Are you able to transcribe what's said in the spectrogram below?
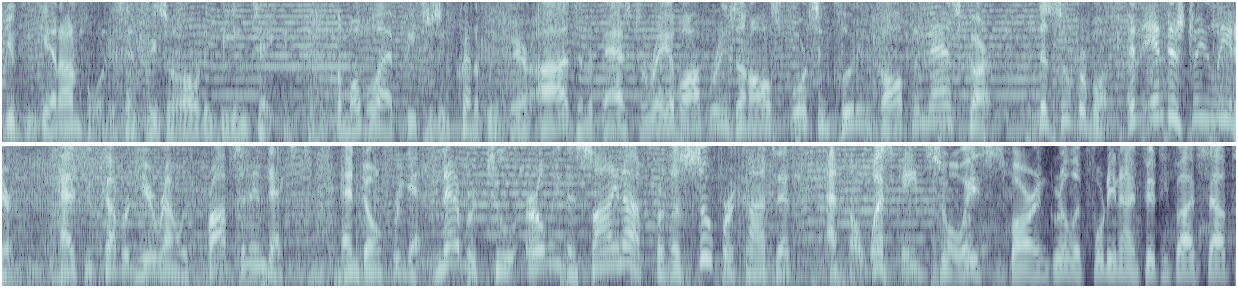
you can get on board as entries are already being taken. The mobile app features incredibly fair odds and a vast array of offerings on all sports, including golf and NASCAR. The Superbook, an industry leader, has you covered year round with props and indexes. And don't forget, never too early to sign up for the Super Contest at the Westgate Super Oasis Bar and Grill at 4955 South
